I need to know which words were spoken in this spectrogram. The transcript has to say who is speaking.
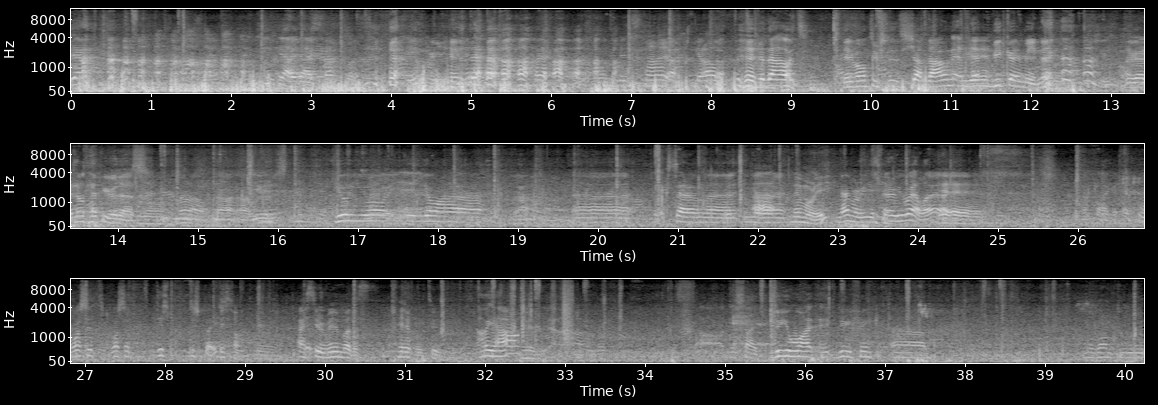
Speaker 1: Yeah. yeah, yeah.
Speaker 2: angry. it's time. Get out.
Speaker 1: Get out. They want to sh- shut down, and then we came in. they were not happy with us. No, no, no, no. You, you, your, your uh, uh, extern uh, in your
Speaker 2: Uh,
Speaker 1: uh,
Speaker 2: memory.
Speaker 1: memory is very well. Eh?
Speaker 2: Yeah, yeah, yeah.
Speaker 1: Was it was it this this place?
Speaker 2: This one. I still remember the table too.
Speaker 1: Oh yeah.
Speaker 2: Yeah.
Speaker 1: Uh, side. Do you want? Do you think uh, you want to?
